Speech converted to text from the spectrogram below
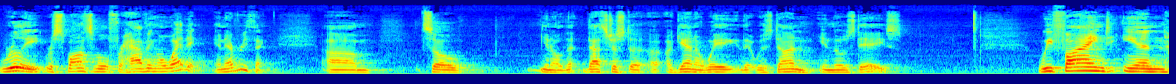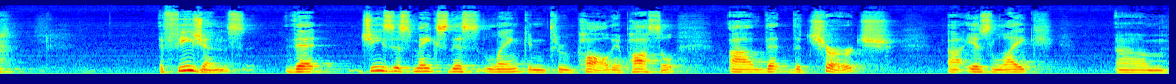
really responsible for having a wedding and everything. Um, so, you know, that, that's just, a, a, again, a way that was done in those days. We find in Ephesians that Jesus makes this link, and through Paul, the apostle, uh, that the church uh, is like um,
